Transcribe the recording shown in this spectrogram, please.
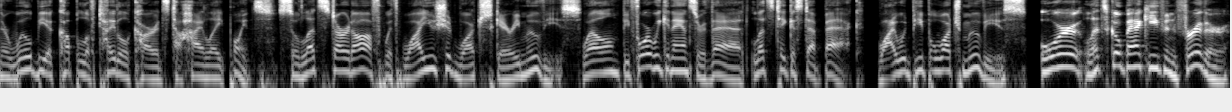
There will be a couple of title cards to highlight points. So let's start off with why you should watch scary movies. Well, before we can answer that, let's take a step back. Why would people watch movies? Or let's go back even further.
